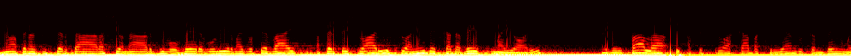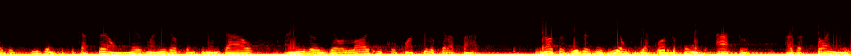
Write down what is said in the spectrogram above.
não apenas despertar, acionar, desenvolver, evoluir, mas você vai aperfeiçoar isso a níveis cada vez maiores. Mas ele fala, a pessoa acaba criando também uma identificação, mesmo a nível sentimental, a nível ideológico, com aquilo que ela faz. Os nossos livros diziam que, de acordo com os atos, as ações,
